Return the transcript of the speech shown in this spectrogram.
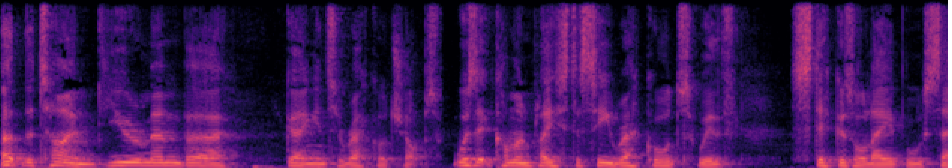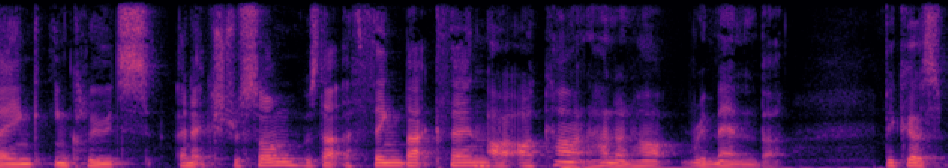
At the time, do you remember going into record shops? Was it commonplace to see records with stickers or labels saying includes an extra song? Was that a thing back then? I, I can't hand on heart remember because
